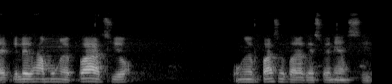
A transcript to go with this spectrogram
Aquí le dejamos un espacio, un espacio para que suene así.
